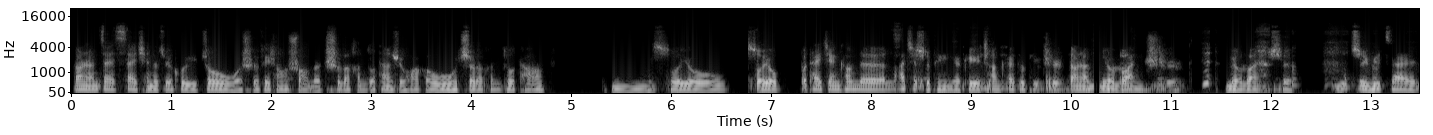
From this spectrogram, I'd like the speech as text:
当然，在赛前的最后一周，我是非常爽的，吃了很多碳水化合物，吃了很多糖，嗯，所有所有不太健康的垃圾食品也可以敞开肚皮吃，当然没有乱吃，没有乱吃。以至于 在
